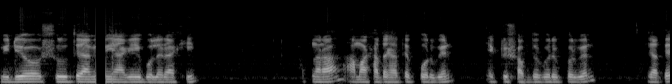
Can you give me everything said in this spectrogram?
ভিডিও শুরুতে আমি আগেই বলে রাখি, আপনারা আমার সাথে সাথে পড়বেন, একটু শব্দ করে পড়বেন, যাতে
